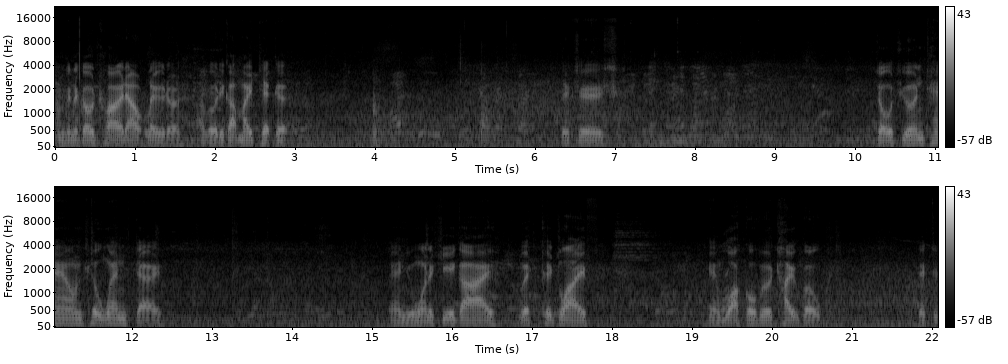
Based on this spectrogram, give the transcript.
I'm gonna go try it out later. I've already got my ticket. This is so if you're in town till Wednesday and you want to see a guy risk his life and walk over a tightrope, this is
